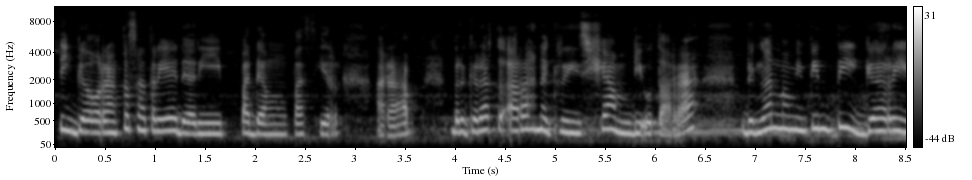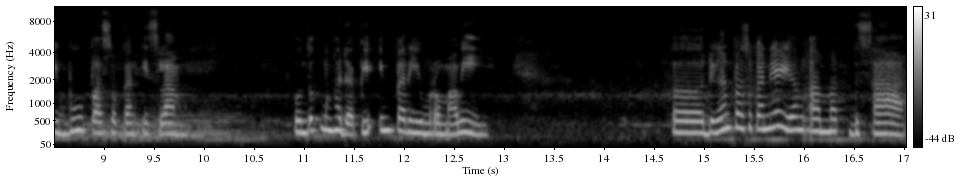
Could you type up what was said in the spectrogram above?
tiga orang kesatria dari padang pasir Arab bergerak ke arah negeri Syam di utara dengan memimpin 3000 pasukan Islam untuk menghadapi Imperium Romawi. Eh, dengan pasukannya yang amat besar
